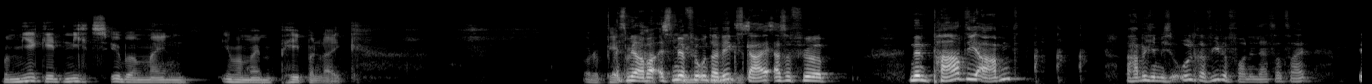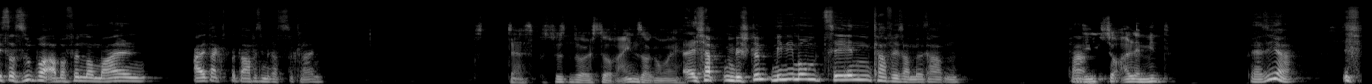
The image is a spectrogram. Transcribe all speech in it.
bei mir geht nichts über mein, über mein Paper-like. Oder Paper Ist mir aber ist mir für unterwegs geil, also für einen Partyabend, da habe ich nämlich so ultra viele von in letzter Zeit, ist das super, aber für einen normalen Alltagsbedarf ist mir das zu klein. Das, was tust du alles da rein, sag mal? Ich habe bestimmt Minimum 10 Kaffeesammelkarten. Die nimmst du alle mit. Ja, sicher. Ich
